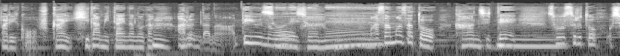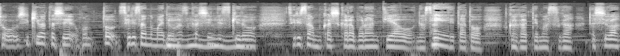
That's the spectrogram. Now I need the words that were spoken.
ぱりこう深いひだみたいなのがうん。あるんだなっていうのを、そうでしょうね。うんまざまざと感じて、うん。そうすると正直私本当セリさんの前でお恥ずかしいんですけど、うんうんセリさん昔からボランティアをなさってたと伺ってますが、私は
